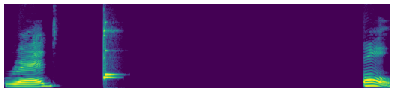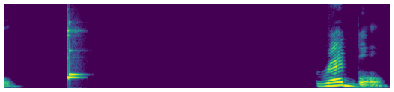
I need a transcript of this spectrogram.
Red bull Red Bull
